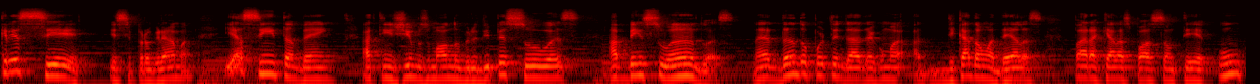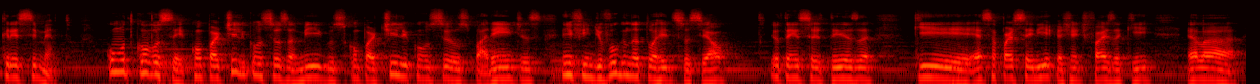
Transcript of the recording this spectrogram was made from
crescer esse programa e assim também atingimos o maior número de pessoas, abençoando-as, né? dando oportunidade de, alguma, de cada uma delas para que elas possam ter um crescimento. Conto com você, compartilhe com seus amigos, compartilhe com os seus parentes, enfim, divulgue na tua rede social. Eu tenho certeza que essa parceria que a gente faz aqui, ela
